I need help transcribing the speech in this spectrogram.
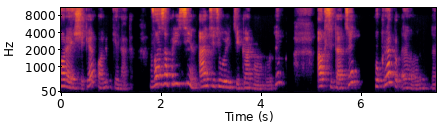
qorayishiga olib keladi. Vazopresin antidiuretik gormon bo'lib oksidatsiya ko'krak e, e,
